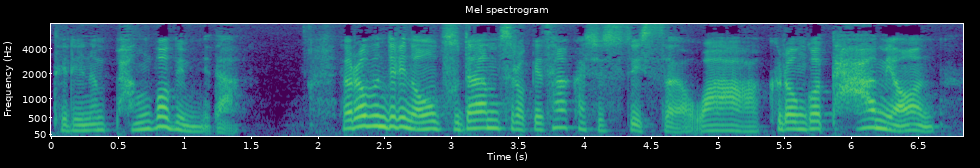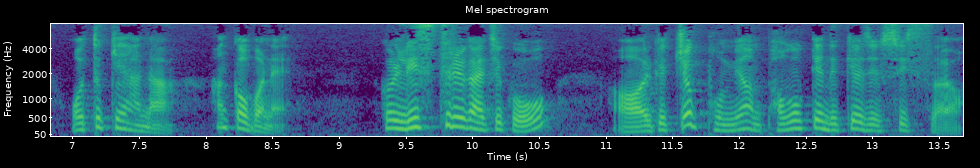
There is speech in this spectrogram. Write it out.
드리는 방법입니다. 여러분들이 너무 부담스럽게 생각하실 수도 있어요. 와, 그런 거 다 하면 어떻게 하나, 한꺼번에. 그걸 리스트를 가지고 어, 이렇게 쭉 보면 버겁게 느껴질 수 있어요.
